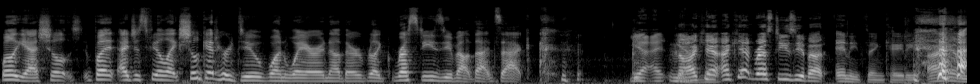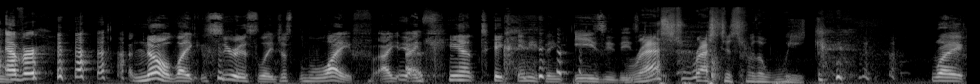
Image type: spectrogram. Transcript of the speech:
Yeah. Well, yeah, she'll. But I just feel like she'll get her due one way or another. Like, rest easy about that, Zac. Yeah, I, No, yeah, I can't. but- I can't rest easy about anything, Katie. I am Ever. no, like seriously, just life. I I can't take anything easy these days. Rest, rest is for the weak. like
